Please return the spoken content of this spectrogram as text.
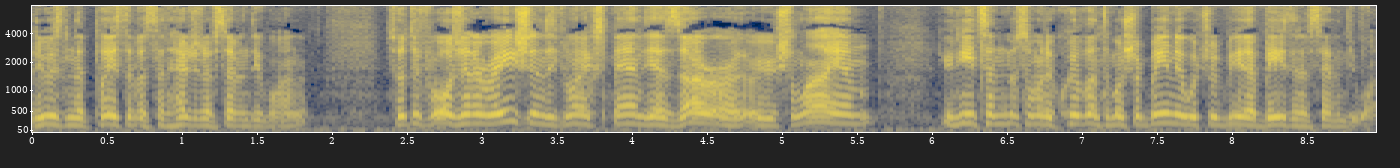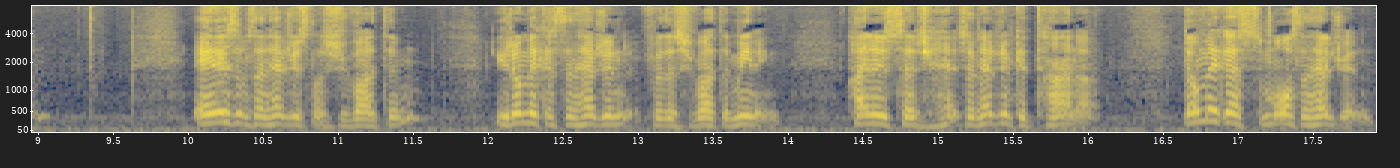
that he was in the place of a Sanhedrin of 71. So for all generations, if you want to expand the Azara or, Yerushalayim, you need some, someone equivalent to Moshe which would be a Beit of 71. And some Sanhedrin Shvatim. You don't make a Sanhedrin for the Shvatim meaning. Sanhedrin Katana. Don't make a small Sanhedrin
